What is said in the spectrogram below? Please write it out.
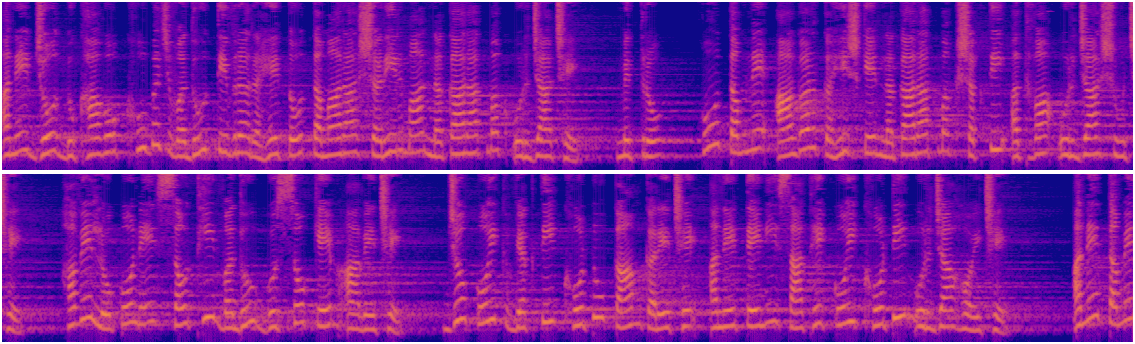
અને જો દુખાવો ખૂબ જ વધુ તીવ્ર રહે તો તમારા શરીરમાં નકારાત્મક ઊર્જા છે. મિત્રો હું તમને આગળ કહીશ કે નકારાત્મક શક્તિ અથવા ઊર્જા શું છે. હવે લોકોને સૌથી વધુ ગુસ્સો કેમ આવે છે? જો કોઈક વ્યક્તિ ખોટું કામ કરે છે અને તેની સાથે કોઈ ખોટી ઊર્જા હોય છે, અને તમે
